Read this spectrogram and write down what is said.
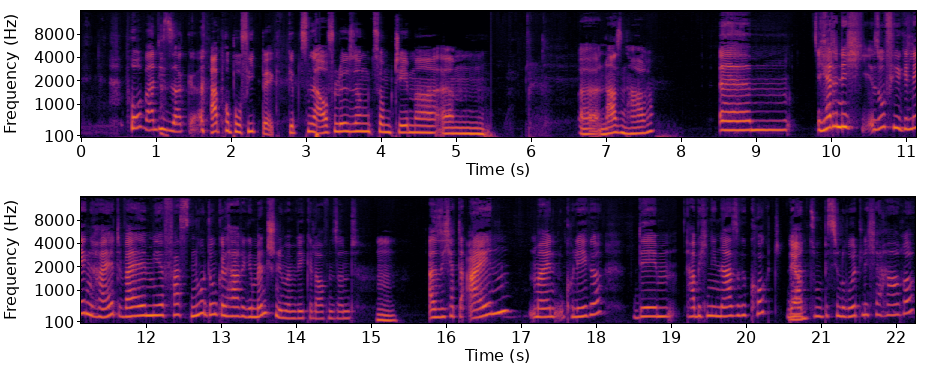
Wo war die Socke? Apropos Feedback, gibt's eine Auflösung zum Thema ähm, äh, Nasenhaare? Ähm, ich hatte nicht so viel Gelegenheit, weil mir fast nur dunkelhaarige Menschen über den Weg gelaufen sind. Hm. Also ich hatte einen, mein Kollege, dem habe ich in die Nase geguckt. Der Ja. hat so ein bisschen rötliche Haare.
